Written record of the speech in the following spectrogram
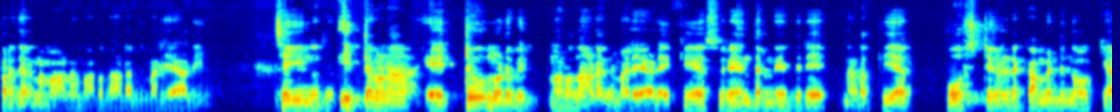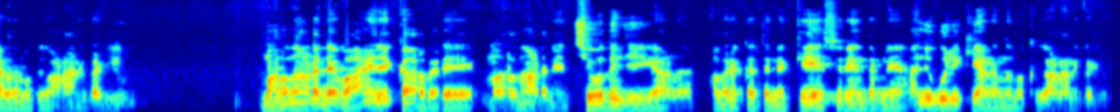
പ്രചരണമാണ് മറുനാടൻ മലയാളി ചെയ്യുന്നത്. ഇത്തവണ ഏറ്റവും ഒടുവിൽ മറുനാടൻ മലയാളി കെ സുരേന്ദ്രനെതിരെ നടത്തിയ പോസ്റ്റുകളുടെ കമന്റ് നോക്കിയാൽ നമുക്ക് കാണാൻ കഴിയും. മറുനാടന്റെ വായനക്കാർ വരെ മറുനാടനെ ചോദ്യം ചെയ്യുകയാണ്. അവരൊക്കെ തന്നെ കെ സുരേന്ദ്രനെ അനുകൂലിക്കുകയാണെന്ന് നമുക്ക് കാണാൻ കഴിയും.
